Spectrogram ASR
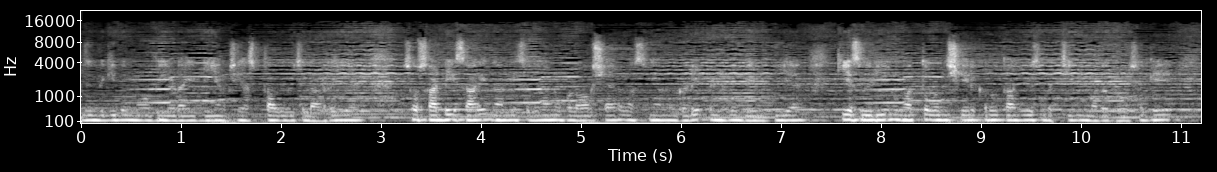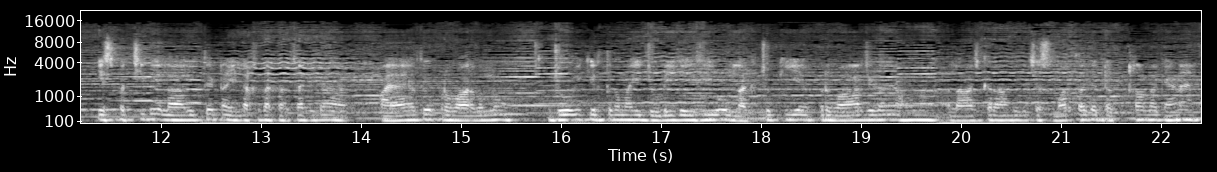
ਜ਼ਿੰਦਗੀ ਤੇ ਮੌਤ ਦੀ ਲੜਾਈ ਡੀਐਮਸੀ ਹਸਪਤਾਲ ਦੇ ਵਿੱਚ ਲੜ ਰਹੀ ਹੈ। ਸੋ ਸਾਡੀ ਸਾਰੀ ਨਾਨੀ ਸੱਜਣਾਂ ਨੂੰ ਫਲੋਰ ਸ਼ਹਿਰ ਵਾਸੀਆਂ ਨੂੰ ਗੜੇ ਪਿੰਡ ਨੂੰ ਬੇਨਤੀ ਹੈ ਕਿ ਇਸ ਵੀਡੀਓ ਨੂੰ ਵੱਧ ਤੋਂ ਵੱਧ ਸ਼ੇਅਰ ਕਰੋ ਤਾਂ ਜੋ ਇਸ ਬੱਚੀ ਦੀ ਮਦਦ ਹੋ ਸਕੇ। ਇਸ ਬੱਚੀ ਦੇ ਇਲਾਜ ਉੱਤੇ 2.5 ਲੱਖ ਦਾ ਖਰਚਾ ਜਿਹੜਾ ਆਇਆ ਹੈ ਤੇ ਉਹ ਪਰਿਵਾਰ ਵੱਲੋਂ ਜੋ ਵੀ ਕਿਰਤ ਕਮਾਈ ਜੋੜੀ ਗਈ ਸੀ, ਉਹ ਲੱਗ ਚੁੱਕੀ ਹੈ। ਪਰਿਵਾਰ ਜਿਹੜਾ ਹੈ ਹੁਣ ਇਲਾਜ ਕਰਾਉਣ ਦੇ ਵਿੱਚ ਅਸਮਰਥ ਹੈ ਤੇ ਡਾਕਟਰਾਂ ਦਾ ਕਹਿਣਾ ਹੈ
